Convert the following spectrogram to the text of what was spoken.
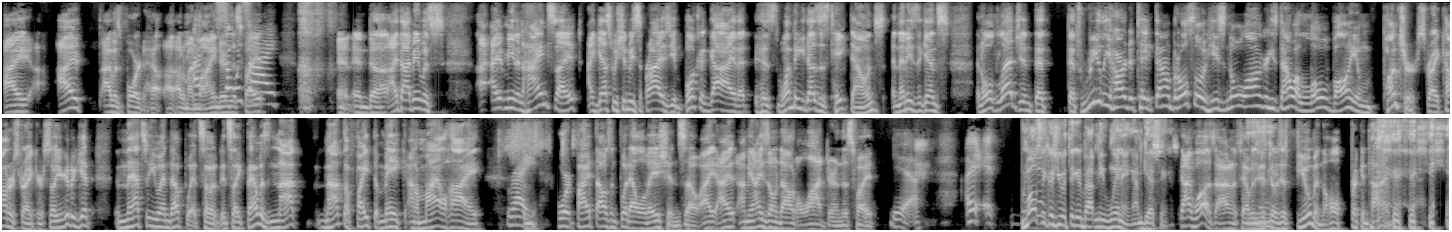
I I I was bored to hell out of my I- mind so during this was fight, and and uh, I thought I mean it was. I, I mean, in hindsight, I guess we shouldn't be surprised. You book a guy that his one thing he does is takedowns, and then he's against an old legend that that's really hard to take down. But also, he's no longer he's now a low volume puncher, strike counter striker. So you're gonna get, and that's what you end up with. So it's like that was not not the fight to make on a mile high right. Four five thousand foot elevation. So I, I I mean I zoned out a lot during this fight. Yeah. I it, Mostly because you were thinking about me winning. I'm guessing. I was honestly I was just I was just fuming the whole freaking time.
